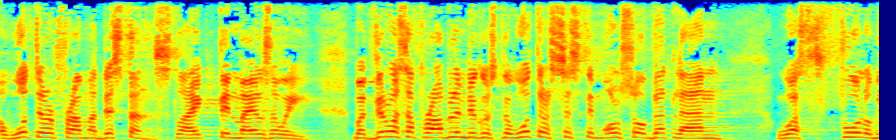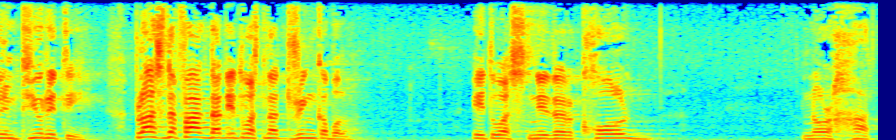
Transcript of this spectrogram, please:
water from a distance, like 10 miles away. But there was a problem because the water system also of that land was full of impurity. Plus the fact that it was not drinkable. It was neither cold nor hot.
